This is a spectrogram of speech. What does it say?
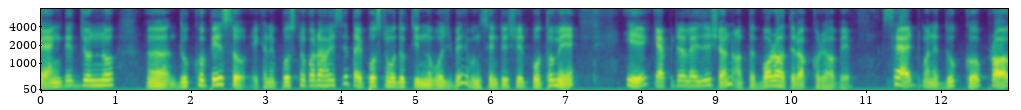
ব্যাংকদের জন্য দুঃখ পেয়েছ? এখানে প্রশ্ন করা হয়েছে, তাই প্রশ্নবোধক চিহ্ন বসবে এবং সেন্টেন্সের প্রথমে এ ক্যাপিটালাইজেশন অর্থাৎ বড় হাতের অক্ষরে হবে। স্যাড মানে দুঃখ, ফ্রগ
